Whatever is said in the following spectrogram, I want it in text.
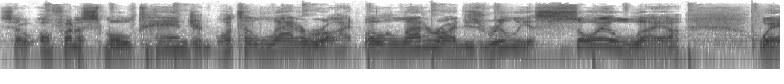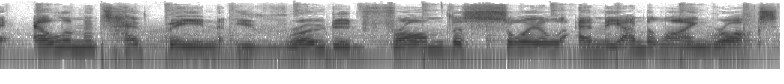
So, off on a small tangent, what's a laterite? Well, a laterite is really a soil layer where elements have been eroded from the soil and the underlying rocks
